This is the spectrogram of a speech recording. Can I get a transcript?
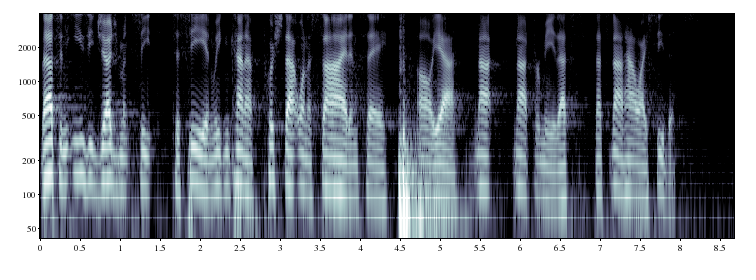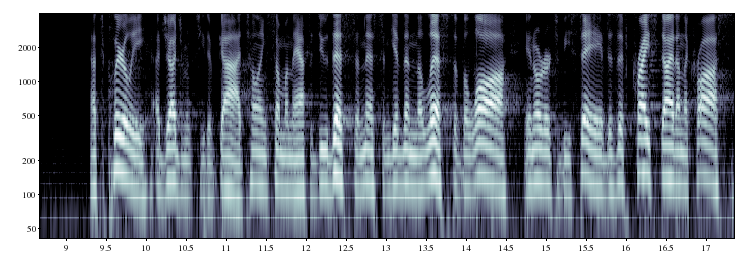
that's an easy judgment seat to see, and we can kind of push that one aside and say, oh, yeah, not, not for me. That's, that's not how I see this. That's clearly a judgment seat of God, telling someone they have to do this and this and give them the list of the law in order to be saved, as if Christ died on the cross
